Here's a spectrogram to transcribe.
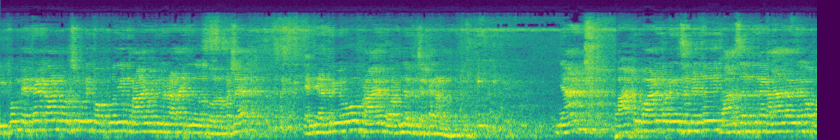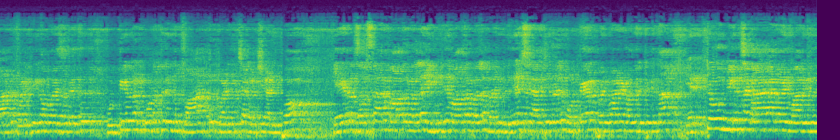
ഇപ്പം എന്നെക്കാളും കുറച്ചും കൂടി പക്വതയും പ്രായമുള്ള ഒരാളെ ഇന്ന് തോന്നുന്നു പക്ഷെ എന്റെ എത്രയോ പ്രായം കുറഞ്ഞൊരു ചെക്കനാണ്. ഞാൻ പാട്ട് പാടി തുടങ്ങിയ സമയത്ത് ബാലസരത്തിലെ കലാകാരനൊക്കെ പാട്ട് പഠിപ്പിക്കാൻ പോയ സമയത്ത് കുട്ടികളുടെ കൂട്ടത്തിൽ നിന്ന് പാട്ട് പഠിച്ച കക്ഷിയാണ്. ഇപ്പോ കേരള സംസ്ഥാനം മാത്രമല്ല ഇന്ത്യ മാത്രമല്ല മറ്റു വിദേശ രാജ്യങ്ങളിലും ഒട്ടേറെ പരിപാടികൾ അവതരിപ്പിക്കുന്ന ഏറ്റവും മികച്ച കലാകാരനായി മാറിയത്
